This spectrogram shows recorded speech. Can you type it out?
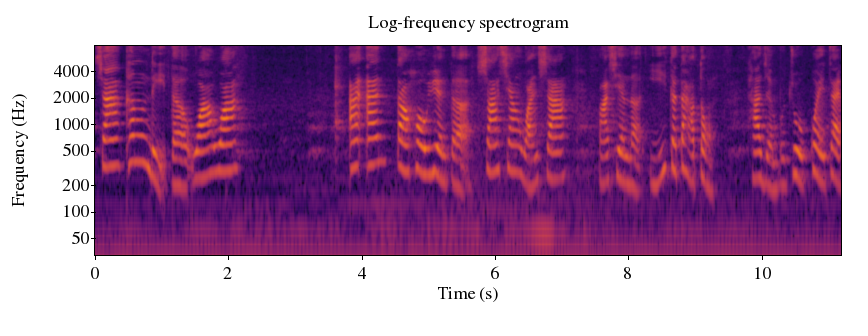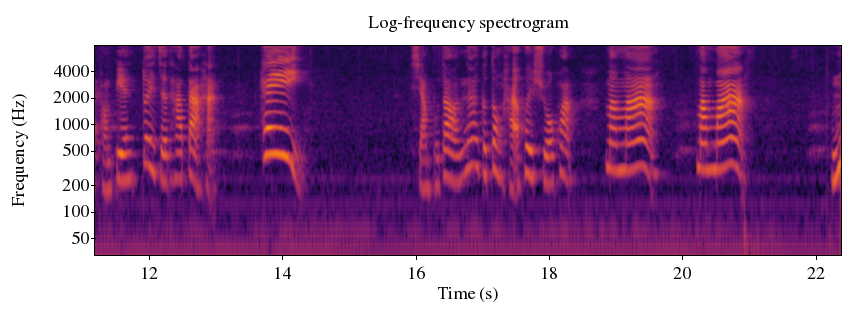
沙坑里的娃娃》。安安到后院的沙箱玩沙，发现了一个大洞，他忍不住跪在旁边，对着他大喊：“嘿！”想不到那个洞还会说话，妈妈，妈妈。嗯，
